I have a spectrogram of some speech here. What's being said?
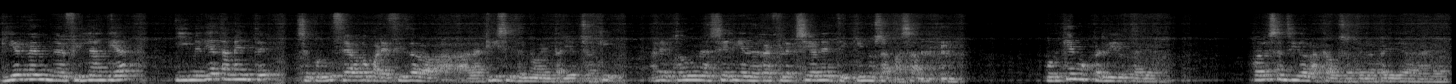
Pierden eh, Finlandia inmediatamente se produce algo parecido a, la crisis del 98 aquí. Toda una serie de reflexiones de qué nos ha pasado. ¿Por qué hemos perdido esta guerra? ¿Cuáles han sido las causas de la pérdida de la guerra?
